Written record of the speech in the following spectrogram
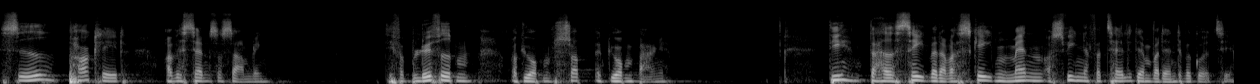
sidde påklædt og ved sans og samling. Det forbløffede dem og gjorde dem, så, gjorde dem bange. De, der havde set, hvad der var sket med manden og svinene, fortalte dem, hvordan det var gået til.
